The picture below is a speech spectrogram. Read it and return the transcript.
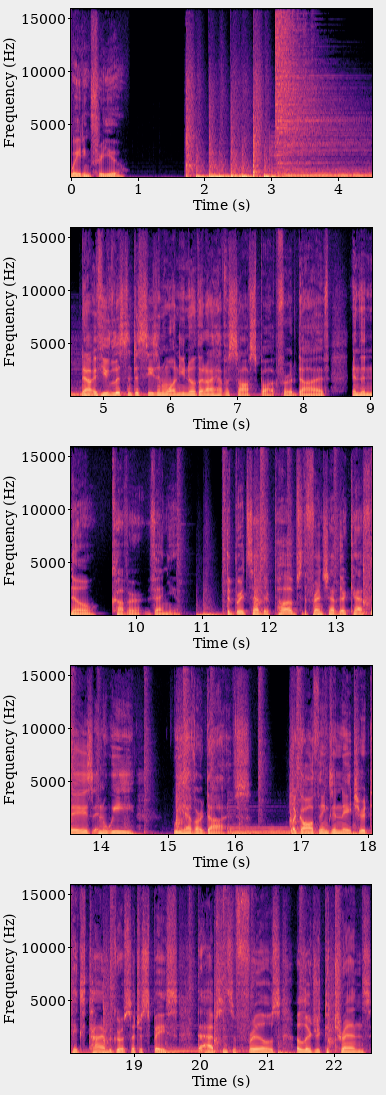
waiting for you. Now, if you've listened to season one, you know that I have a soft spot for a dive in the no cover venue. The Brits have their pubs, the French have their cafes, and we, we have our dives. Like all things in nature, it takes time to grow such a space. The absence of frills, allergic to trends.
